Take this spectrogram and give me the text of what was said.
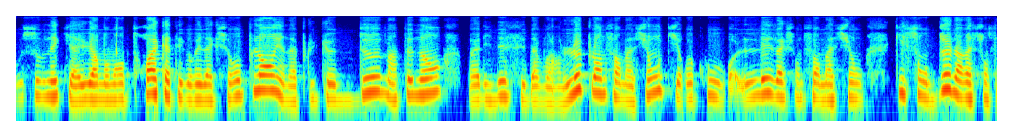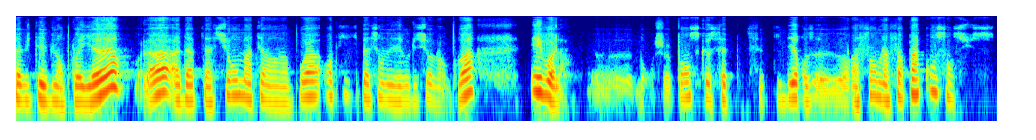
Vous vous souvenez qu'il y a eu à un moment trois catégories d'actions au plan, il n'y en a plus que deux maintenant. L'idée c'est d'avoir le plan de formation qui recouvre les actions de formation qui sont de la responsabilité de l'employeur, voilà, adaptation, maintien dans l'emploi, anticipation des évolutions de l'emploi, et voilà. Euh, bon, je pense que cette, cette idée rassemble un certain consensus.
